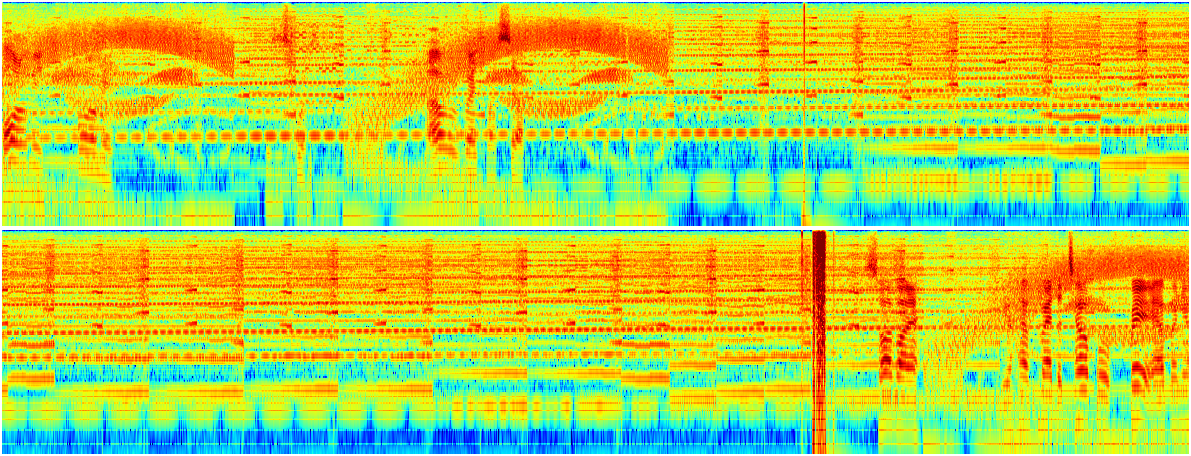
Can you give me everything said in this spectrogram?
Follow me! Follow me! This is what. I'll revenge myself. About. You have made a terrible fate, haven't you?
